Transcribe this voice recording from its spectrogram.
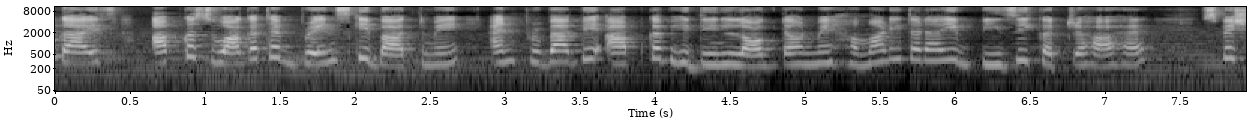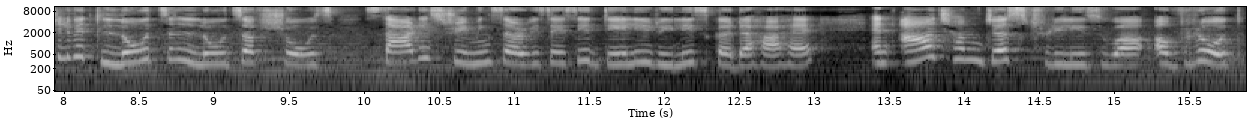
गाइस आपका स्वागत है ब्रेन्स की बात में एंड प्रोबेबली आपका भी दिन लॉकडाउन में हमारी तरह ही बिज़ी कट रहा है specially with loads and loads of shows सारी स्ट्रीमिंग सर्विसेज़ ही डेली रिलीज़ कर रहा है एंड आज हम जस्ट रिलीज़ हुआ अवरोध,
